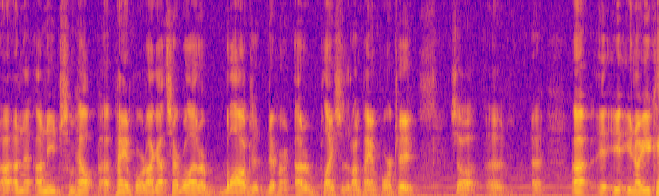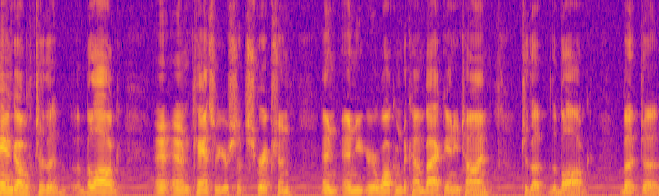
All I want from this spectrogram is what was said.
I, I ne- I need some help uh, paying for it. I got several other blogs at different other places that I'm paying for too. So, uh, uh, uh, y- y- you know, you can go to the blog and, and cancel your subscription, and, and you- you're welcome to come back anytime to the, the blog. But uh,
